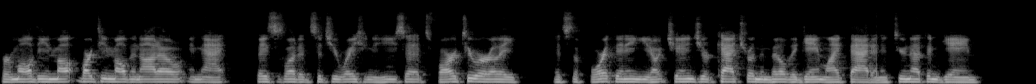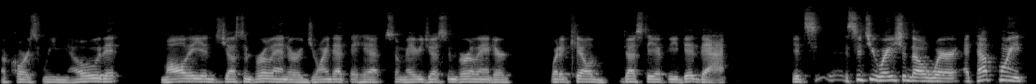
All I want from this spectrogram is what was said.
for Maldine, Martin Maldonado in that bases loaded situation? And he said it's far too early. It's the fourth inning. You don't change your catcher in the middle of the game like that in a two nothing game. Of course, we know that Maldi and Justin Verlander are joined at the hip, so maybe Justin Verlander would have killed Dusty if he did that. It's a situation though where at that point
